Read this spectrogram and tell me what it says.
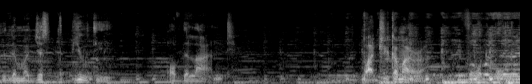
to the majestic beauty of the land. Patrick Kamara, Fort Portal.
